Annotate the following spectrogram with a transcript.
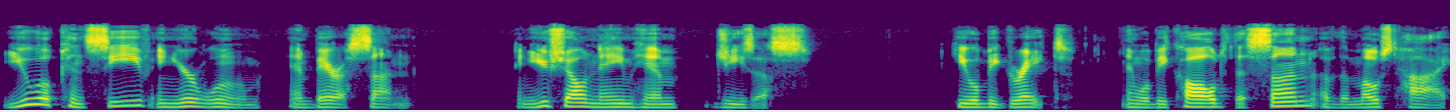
you will conceive in your womb and bear a son, and you shall name him Jesus. He will be great, and will be called the Son of the Most High,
